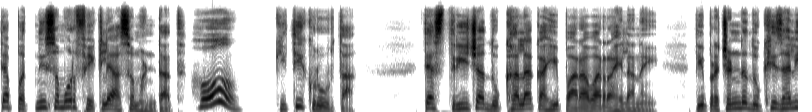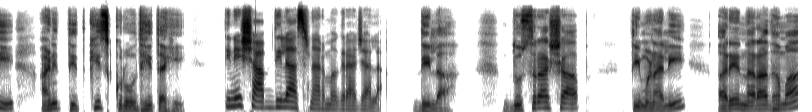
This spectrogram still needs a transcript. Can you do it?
त्या पत्नीसमोर फेकल्या असं म्हणतात. हो. किती क्रूरता. त्या स्त्रीच्या दुःखाला काही पारावार राहिला नाही. ती प्रचंड दुःखी झाली आणि तितकीच क्रोधितही. तिने शाप दिला असणार मग राजाला. दिला. दुसरा शाप ती म्हणाली अरे नराधमा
